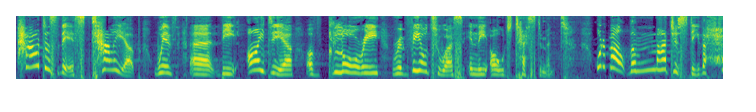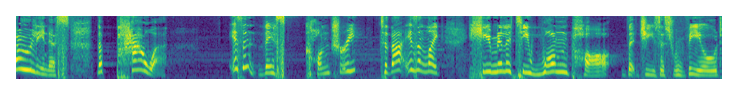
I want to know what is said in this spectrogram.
How does this tally up with uh, the idea of glory revealed to us in the Old Testament? What about the majesty, the holiness, the power? Isn't this contrary to that? Isn't like humility one part that Jesus revealed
